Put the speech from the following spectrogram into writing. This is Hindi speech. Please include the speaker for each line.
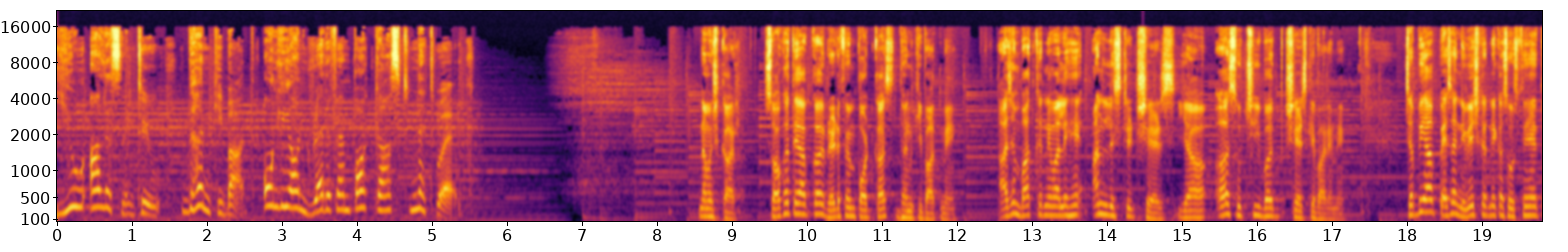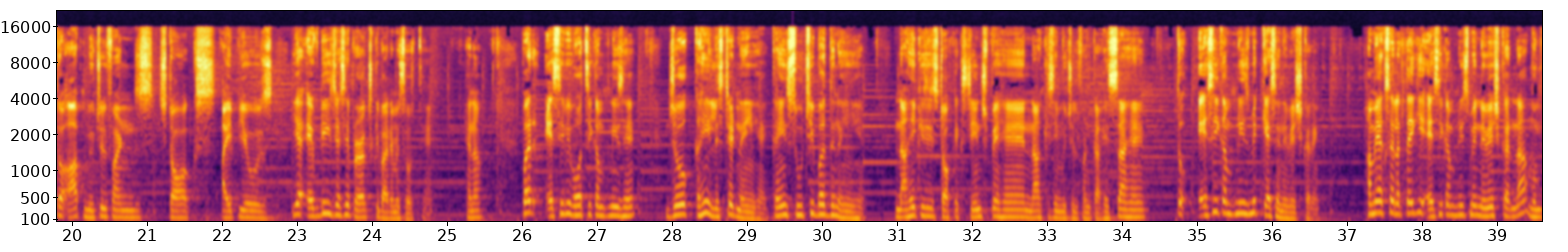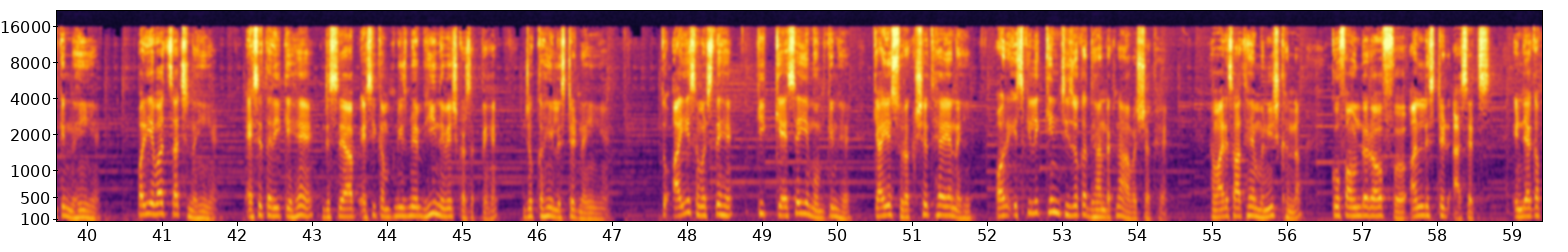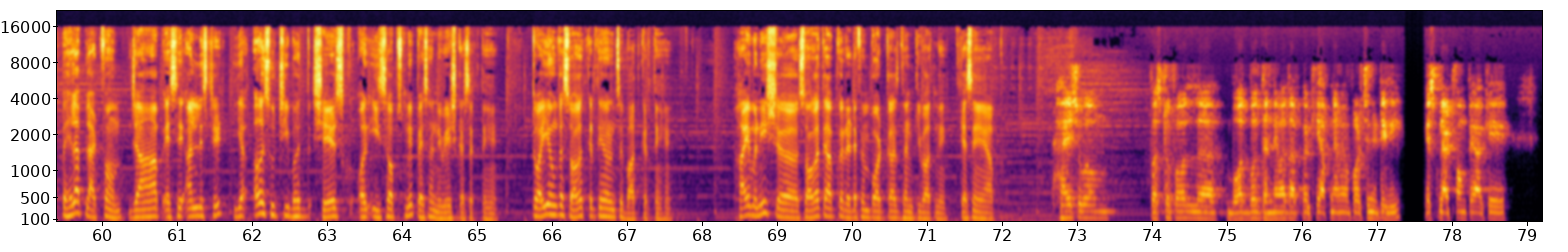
Speaker 1: You are listening to Dhan Ki Baat, only on Red FM Podcast Network.
Speaker 2: नमस्कार, स्वागत है आपका रेड एफ़ एम पॉडकास्ट धन की बात में। आज हम बात करने वाले हैं अनलिस्टेड शेयर्स या असूचीबद्ध शेयर्स के बारे में। जब भी आप पैसा निवेश करने का सोचते हैं तो आप म्यूचुअल फंड्स स्टॉक्स आईपीओज या एफ़ जैसे प्रोडक्ट्स के बारे में सोचते हैं, है ना? पर ऐसी भी बहुत सी कंपनीज़ हैं जो कहीं लिस्टेड नहीं है, कहीं सूचीबद्ध नहीं है। ना ही किसी स्टॉक एक्सचेंज पे हैं, ना किसी म्यूचुअल फंड का हिस्सा हैं। तो ऐसी कंपनीज़ में कैसे निवेश करें? हमें अक्सर लगता है कि ऐसी कंपनीज़ में निवेश करना मुमकिन नहीं है, पर यह बात सच नहीं है। ऐसे तरीके हैं जिससे आप ऐसी कंपनीज़ में भी निवेश कर सकते हैं, जो कहीं लिस्टेड नहीं है। तो आइए समझते हैं कि कैसे ये मुमकिन है, क्या ये सुरक्षित है या नहीं, और इसके लिए किन चीज़ों का ध्यान रखना आवश्यक है। हमारे साथ हैं मनीष खन्ना को founder of unlisted assets India का पहला प्लेटफॉर्म जहाँ आप ऐसे अनलिस्टेड या असूचीबद्ध शेयर्स और ई में पैसा निवेश कर सकते हैं। तो आइए उनका स्वागत करते हैं और उनसे बात करते हैं। हाय मनीष स्वागत है आपका रेड एफएम पॉडकास्ट धन की बात में। कैसे हैं आप?
Speaker 3: Hi Shubham. First of all बहुत बहुत धन्यवाद आपका कि आपने हमें अपॉर्चुनिटी दी। इस प्लेटफॉर्म पे आके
